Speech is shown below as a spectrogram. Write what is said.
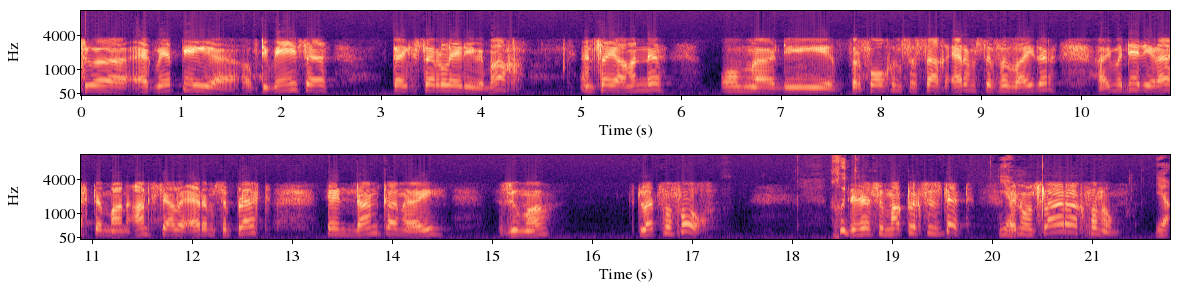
so uh, ek weet nie uh, of die mense kyk sterre die mag en sy hande om uh, die vervolgingsgesag erns te verwyder. Hy moet net die regte man aanstel in erns se plek en dan kan hy Zuma laat vervolg. Goed. Dit is so maklik soos dit. Ja. En ons klaar raak van hom. Ja,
